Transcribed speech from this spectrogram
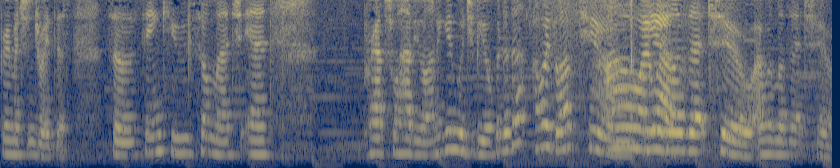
very much enjoyed this. So thank you so much. And perhaps we'll have you on again. Would you be open to that? I would love to. Oh, I yes. would love that too. I would love that too.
